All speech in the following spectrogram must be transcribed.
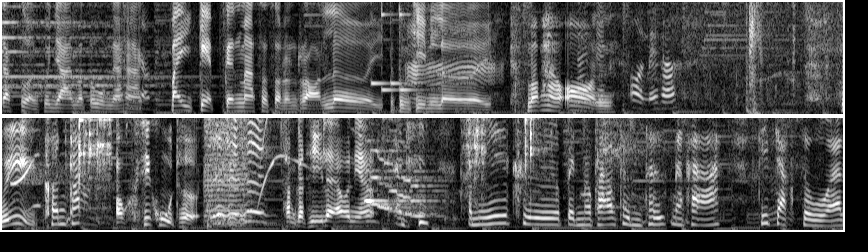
จากสวนคุณยายมาตูมนะฮะ ไปเก็บกันมาสดๆร้อนๆเลยมาตูมกินเลยมะพร้าวอ่อน อ่อนไหมคะเฮ้ยค่อนข้างเอาที่ขูดเถอะทำกะทิแล้วอันเนี้ยอันนี้อันนี้คือเป็นมะพร้าวทึมทึกนะคะ ที่จากสวน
